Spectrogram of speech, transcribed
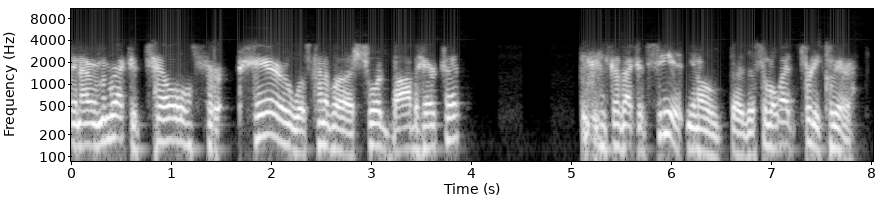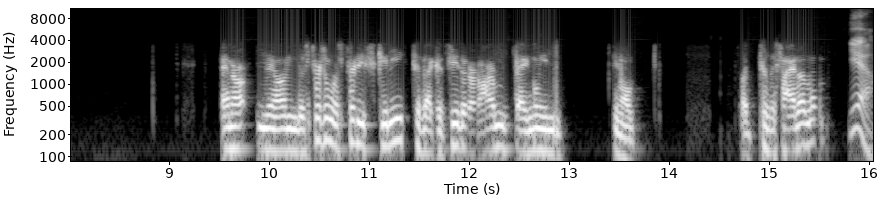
And I remember I could tell her hair was kind of a short bob haircut because I could see it, you know, the the silhouette pretty clear. And her, you know, and this person was pretty skinny because I could see their arm dangling, you know, to the side of them yeah.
